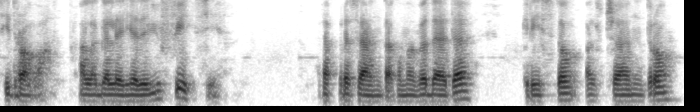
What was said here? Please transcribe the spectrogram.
Si trova alla Galleria degli Uffizi, rappresenta, come vedete, Cristo al centro,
